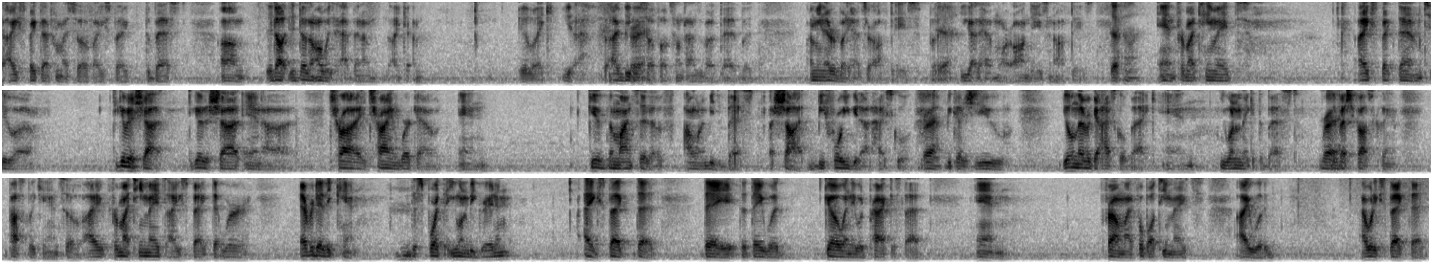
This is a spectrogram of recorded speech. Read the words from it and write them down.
I expect that from myself. I expect the best. Um, it it doesn't always happen. I'm like I'm it like yeah. So I beat Right. myself up sometimes about that, but I mean everybody has their off days, but Yeah. you got to have more on days and off days. Definitely. And for my teammates, I expect them to uh, to give it a shot, to give it a shot and uh, try try and work out and give the mindset of I want to be the best a shot before you get out of high school, Right. Because you you'll never get high school back, and you want to make it the best, Right. the best you possibly can, possibly can. So I for my teammates, I expect that we're every day that you can, mm-hmm. the sport that you want to be great in. I expect that they that they would go and they would practice that, and from my football teammates, I would I would expect that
